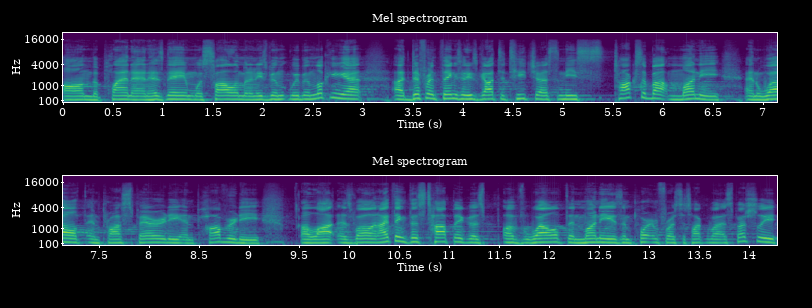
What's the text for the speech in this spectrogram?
on the planet. And his name was Solomon. And he's been, we've been looking at uh, different things that he's got to teach us. And he talks about money and wealth and prosperity and poverty a lot as well. And I think this topic is, of wealth and money is important for us to talk about, especially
